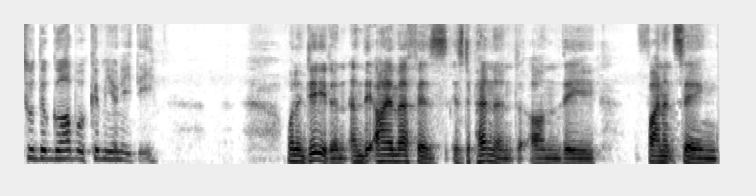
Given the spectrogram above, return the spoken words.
to the global community Well, indeed, and, and the IMF is is dependent on the financing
